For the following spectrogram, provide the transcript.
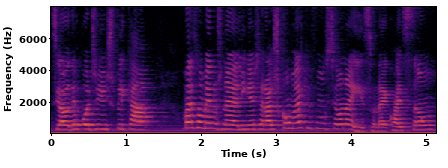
se o Alder podia explicar mais ou menos, né, linhas gerais, como é que funciona isso, né? Quais são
